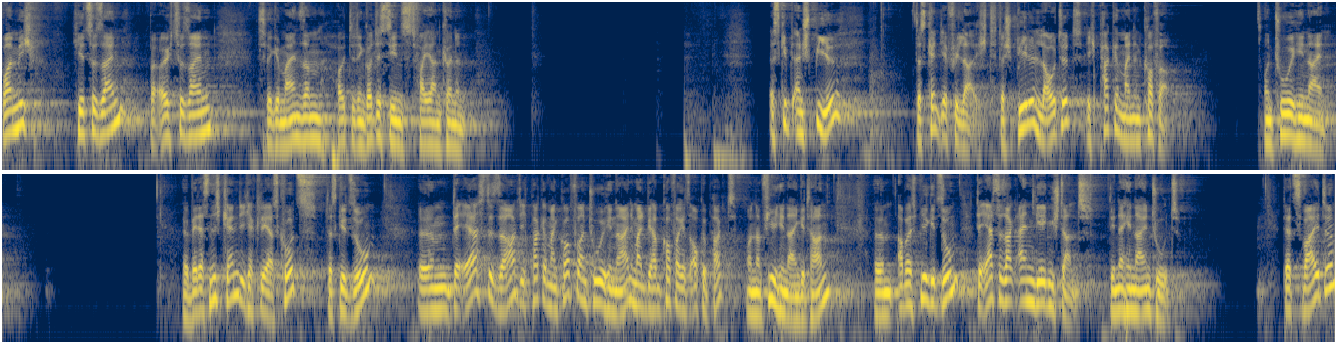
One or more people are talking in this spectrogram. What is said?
freue mich, hier zu sein, bei euch zu sein, dass wir gemeinsam heute den Gottesdienst feiern können. Es gibt ein Spiel, das kennt ihr vielleicht. Das Spiel lautet, ich packe meinen Koffer und tue hinein. Wer das nicht kennt, ich erkläre es kurz. Das geht so. Ähm, der erste sagt, ich packe meinen Koffer und tue hinein. Ich meine, wir haben Koffer jetzt auch gepackt und haben viel hineingetan. Ähm, aber das Spiel geht so. Der erste sagt einen Gegenstand, den er hineintut. Der zweite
